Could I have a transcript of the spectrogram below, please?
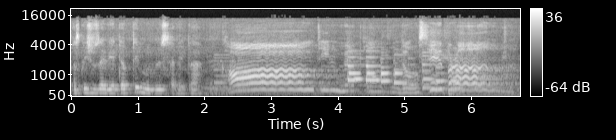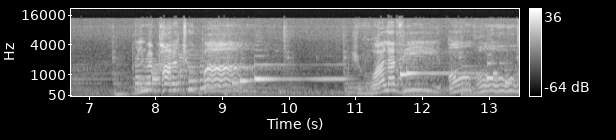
parce que je vous avais adopté, mais vous ne le savez pas. Quand il me prend dans ses bras, il me parle tout bas. Je vois la vie en rose.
